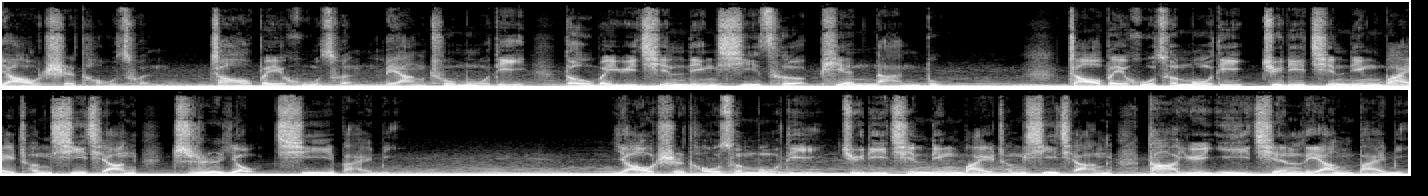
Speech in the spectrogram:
瑶池头村、赵背户村两处墓地都位于秦岭西侧偏南部。赵背户村墓地距离秦岭外城西墙只有七百米。瑶池头村墓地距离秦陵外城西墙大约一千两百米。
